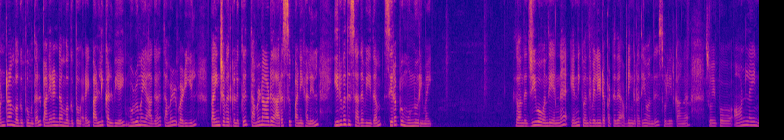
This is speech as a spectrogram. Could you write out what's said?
ஒன்றாம் வகுப்பு முதல் பன்னிரெண்டாம் வகுப்பு வரை பள்ளி கல்வியை முழுமையாக தமிழ் வழியில் பயின்றவர்களுக்கு தமிழ்நாடு அரசு பணிகளில் இருபது சதவீதம் சிறப்பு முன்னுரிமை. ஸோ அந்த ஜிஓ வந்து என்ன என்னைக்கு வந்து வெளியிடப்பட்டது அப்படிங்கிறதையும் வந்து சொல்லியிருக்காங்க. ஸோ இப்போது ஆன்லைன்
